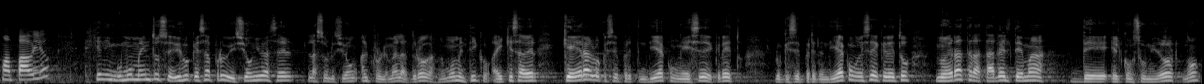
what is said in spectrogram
Juan Pablo? Es que en ningún momento se dijo que esa prohibición iba a ser la solución al problema de las drogas. No, un momentico, hay que saber qué era lo que se pretendía con ese decreto. Lo que se pretendía con ese decreto no era tratar el tema del consumidor, ¿no?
